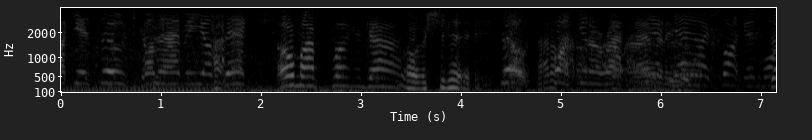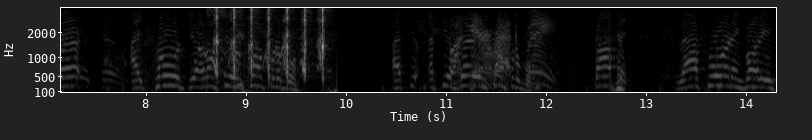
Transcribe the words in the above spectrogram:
Where the fuck is Zeus? Come at me, you bitch! Oh my fucking god! Oh shit. Zeus! I don't- Fucking I don't around! have Yeah, any yeah, more. I fucking Sir, want you to. I told you I don't feel uncomfortable. I feel I feel very Fucking arrest uncomfortable. me! Stop it. Last warning, buddy.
